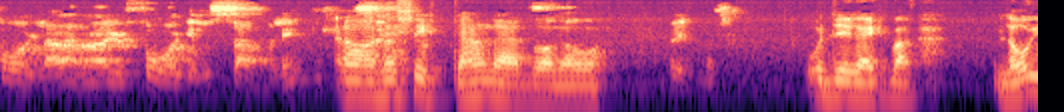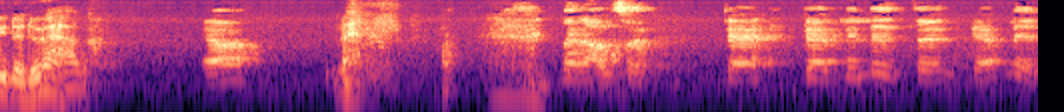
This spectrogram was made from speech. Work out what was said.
fåglar. Han har ju fågelsamling. Ja, så sitter han där bara och... Och direkt bara... Lloyd, är du här? Ja. Men alltså, det, blir lite, det blir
